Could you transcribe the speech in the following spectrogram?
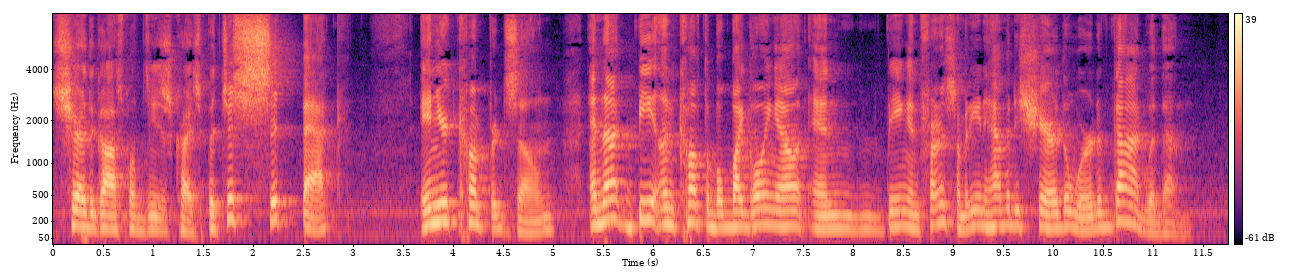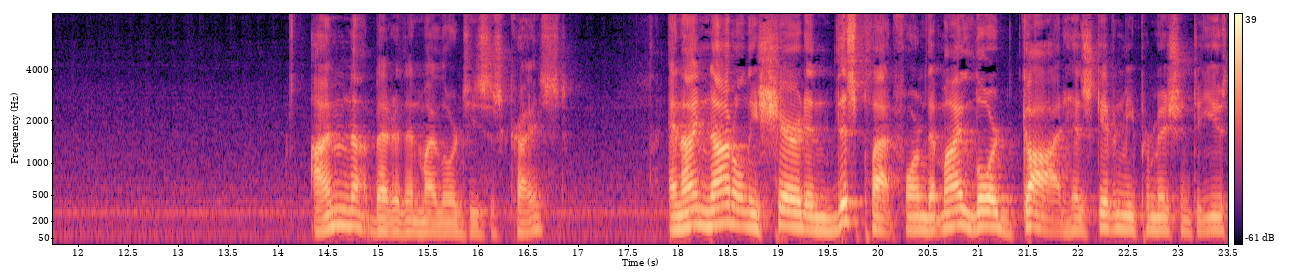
share the gospel of Jesus Christ, but just sit back in your comfort zone and not be uncomfortable by going out and being in front of somebody and having to share the word of God with them. I'm not better than my Lord Jesus Christ. And I not only share it in this platform that my Lord God has given me permission to use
